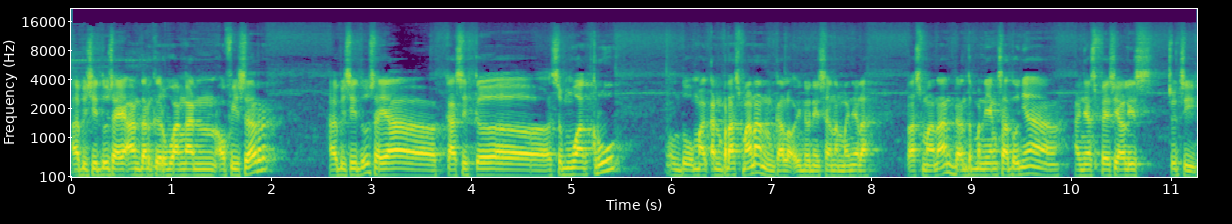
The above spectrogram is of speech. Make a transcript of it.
Habis itu saya antar ke ruangan officer. Habis itu saya kasih ke semua kru untuk makan prasmanan kalau Indonesia namanya lah prasmanan dan teman yang satunya hanya spesialis cuci.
